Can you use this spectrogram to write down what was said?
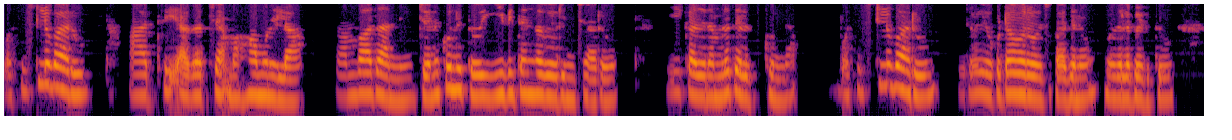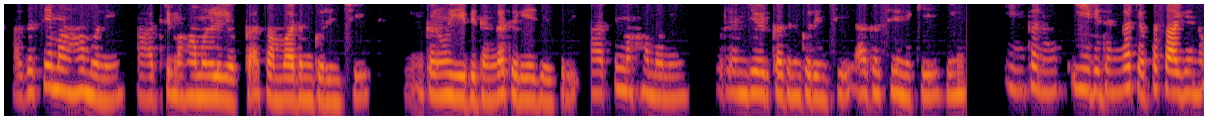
వశిష్ఠుల వారు ఆద్రి అగత్య మహామునిల సంవాదాన్ని జనకునితో ఈ విధంగా వివరించారు ఈ కథనంలో తెలుసుకుందాం. వశిష్ఠుల వారు ఇరవై ఒకటవ రోజు కథను మొదలు పెడుతూ అగస్య మహాముని ఆద్రి మహామునుల యొక్క సంవాదం గురించి ఇంకను ఈ విధంగా తెలియజేసి ఆర్తి మహాముని పురంజేయుడి కథను గురించి అగస్యునికి ఇంకను ఈ విధంగా చెప్పసాగాను.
